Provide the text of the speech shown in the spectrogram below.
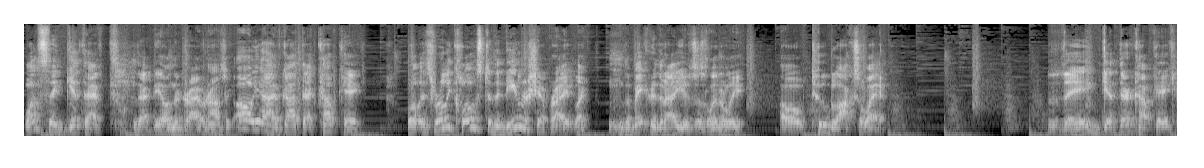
once they get that that deal and they're driving around, it's like, oh yeah, I've got that cupcake. Well, it's really close to the dealership, right? Like the bakery that I use is literally oh two blocks away. They get their cupcake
